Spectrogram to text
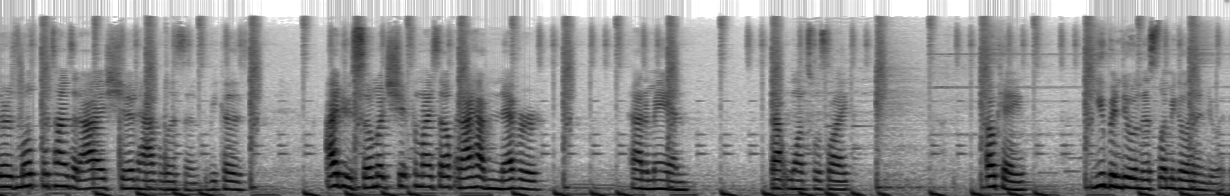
There's multiple times that I should have listened because I do so much shit for myself and I have never had a man that once was like, okay, you've been doing this, let me go ahead and do it.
